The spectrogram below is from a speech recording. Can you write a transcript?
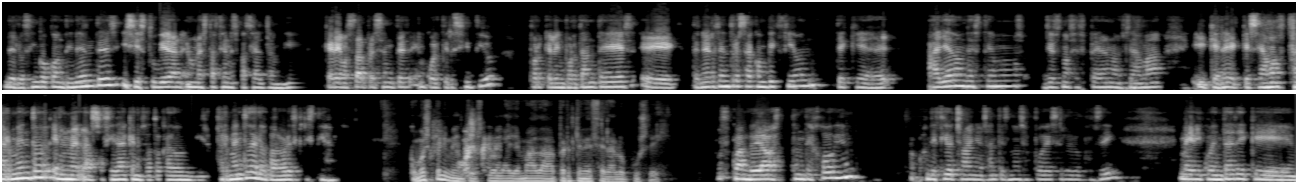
de los cinco continentes y si estuvieran en una estación espacial también. Queremos estar presentes en cualquier sitio porque lo importante es eh, tener dentro esa convicción de que allá donde estemos, Dios nos espera, nos llama y quiere que seamos fermento en la sociedad que nos ha tocado vivir, fermento de los valores cristianos. ¿Cómo experimentó la llamada a pertenecer al Opus Dei? Pues cuando era bastante joven, con 18 años, antes no se puede ser el Opus Dei, me di cuenta de que,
